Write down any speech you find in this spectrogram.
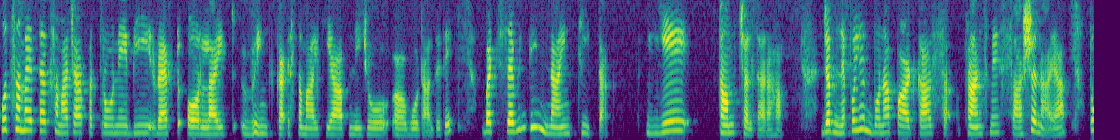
कुछ समय तक समाचार पत्रों ने भी रेफ्ट और लाइट विंग का इस्तेमाल किया अपनी जो वो डालते थे। बट 1790 तक ये टर्म चलता रहा। जब नेपोलियन बोनापार्ट का फ्रांस में शासन आया, तो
